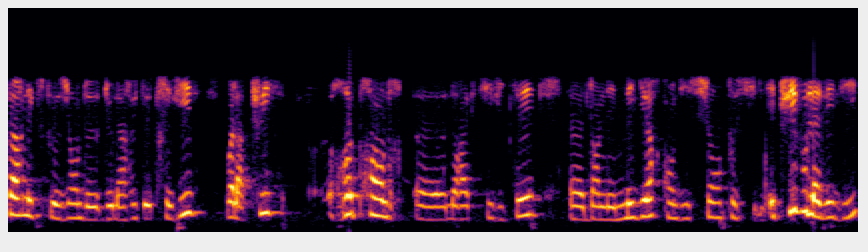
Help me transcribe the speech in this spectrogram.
par l'explosion de, de, la rue de Trévise, voilà, puissent reprendre leur activité dans les meilleures conditions possibles. Et puis, vous l'avez dit,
